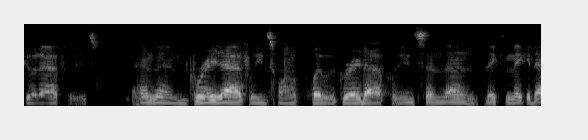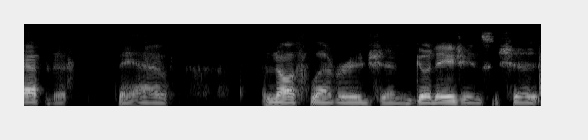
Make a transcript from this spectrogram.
good athletes. And then great athletes want to play with great athletes. And then they can make it happen if they have enough leverage and good agents and shit.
